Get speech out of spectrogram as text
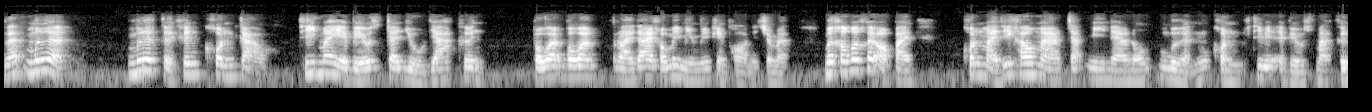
และเมื่อเมื่อเกิดขึ้นคนเก่าที่ไม่ abuse จะอยู่ยากขึ้น เพราะว่าเพราะว่ารายได้เขาไม่มีไม่เพียงพอนี่ใช่ไหมเมื่อเขาค่อยๆออกไป คนใหม่ที่เข้ามาจะมีแนวโน้มเหมือนคนที่มี abuse มากขึ้น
